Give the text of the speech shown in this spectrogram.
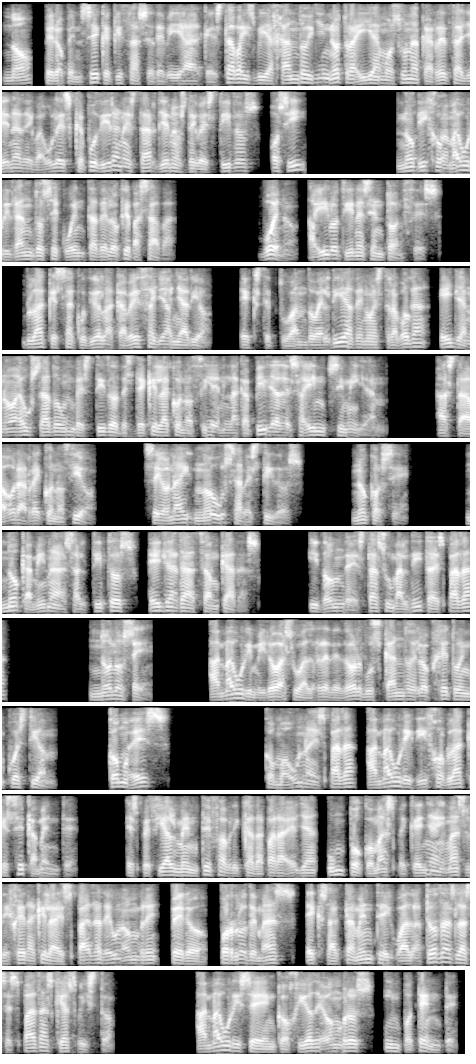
No, pero pensé que quizás se debía a que estabais viajando y no traíamos una carreta llena de baúles que pudieran estar llenos de vestidos, ¿o sí? No dijo a Mauri dándose cuenta de lo que pasaba. Bueno, ahí lo tienes entonces. Black sacudió la cabeza y añadió. Exceptuando el día de nuestra boda, ella no ha usado un vestido desde que la conocí en la capilla de Saint Simian. Hasta ahora reconoció. Seonai no usa vestidos. No cose. No camina a saltitos, ella da zancadas. ¿Y dónde está su maldita espada? No lo sé. Amauri miró a su alrededor buscando el objeto en cuestión. ¿Cómo es? Como una espada, Amauri dijo Black secamente. Especialmente fabricada para ella, un poco más pequeña y más ligera que la espada de un hombre, pero, por lo demás, exactamente igual a todas las espadas que has visto. Amauri se encogió de hombros, impotente.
